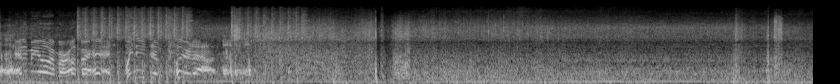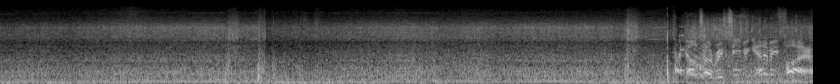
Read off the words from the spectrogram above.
Enemy armor up ahead. We need them cleared out. Delta receiving enemy fire.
